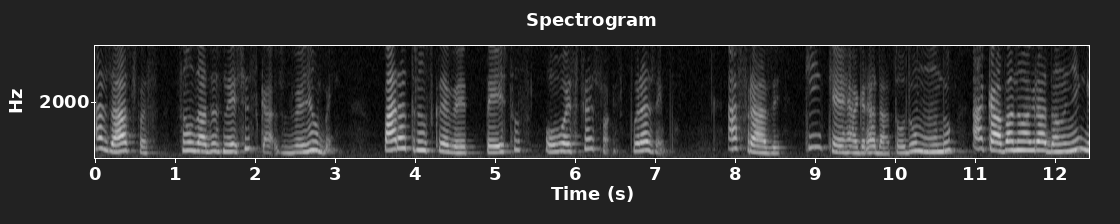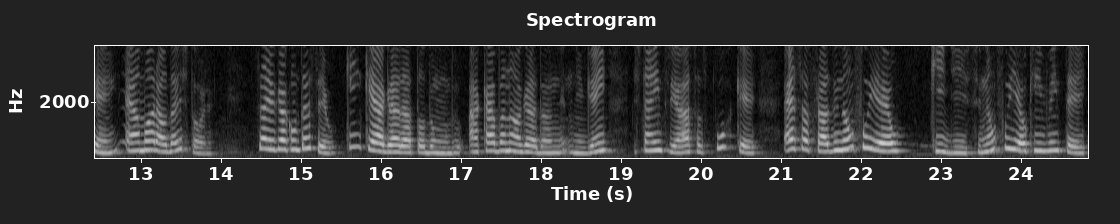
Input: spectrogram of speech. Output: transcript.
As aspas são usadas nestes casos, vejam bem, para transcrever textos ou expressões. Por exemplo, a frase quem quer agradar todo mundo acaba não agradando ninguém, é a moral da história. Isso aí o que aconteceu. Quem quer agradar todo mundo acaba não agradando ninguém, está entre aspas, porque essa frase não fui eu que disse, não fui eu que inventei,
